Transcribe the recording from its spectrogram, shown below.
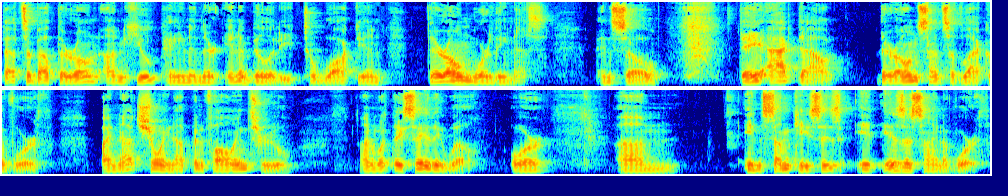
That's about their own unhealed pain and their inability to walk in their own worthiness. And so they act out their own sense of lack of worth by not showing up and following through on what they say they will. Or um, in some cases, it is a sign of worth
